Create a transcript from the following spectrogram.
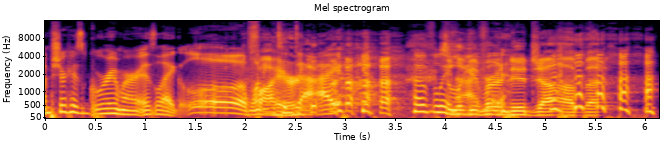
I'm sure his groomer is like, ugh, wanting to Fired. die. Hopefully, She's looking for a new job, but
